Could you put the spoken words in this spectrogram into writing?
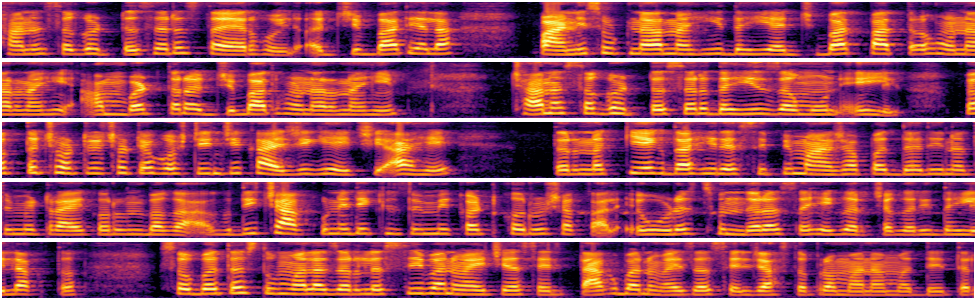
छान असं घट्टसरच तयार होईल. अजिबात याला पाणी सुटणार नाही दही अजिबात पातळ होणार नाही आंबट तर अजिबात होणार नाही. छान असं घट्टसर दही जमून येईल. फक्त छोट्या छोट्या गोष्टींची काळजी घ्यायची आहे. तर नक्की एकदा ही रेसिपी माझ्या पद्धतीनं तुम्ही ट्राय करून बघा. अगदी चाकूने देखील तुम्ही कट करू शकाल. एवढंच सुंदर असं हे घरच्या घरी दही लागतं. सोबतच तुम्हाला जर लस्सी बनवायची असेल ताक बनवायचं असेल जास्त प्रमाणामध्ये तर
